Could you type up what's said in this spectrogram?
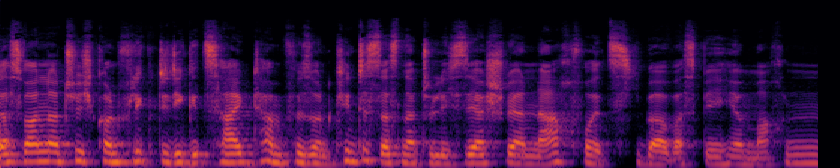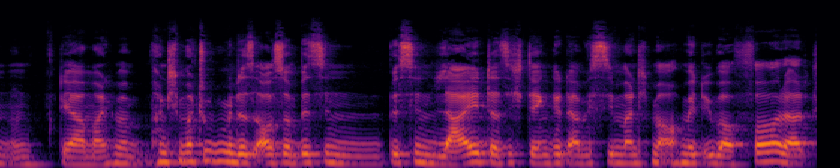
Das waren natürlich Konflikte, die gezeigt haben, für so ein Kind ist das natürlich sehr schwer nachvollziehbar, was wir hier machen. Und ja, manchmal, manchmal tut mir das auch so ein bisschen, bisschen leid, dass ich denke, da habe ich sie manchmal auch mit überfordert.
